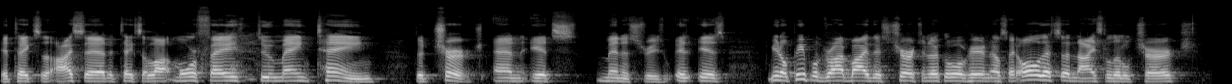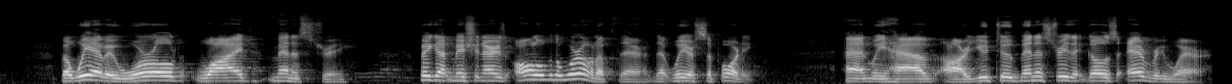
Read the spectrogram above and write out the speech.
It takes, I said, it takes a lot more faith to maintain the church and its ministries. is, you know, people drive by this church and look over here and they'll say, "Oh, that's a nice little church," but we have a worldwide ministry we got missionaries all over the world up there that we are supporting. And we have our YouTube ministry that goes everywhere.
